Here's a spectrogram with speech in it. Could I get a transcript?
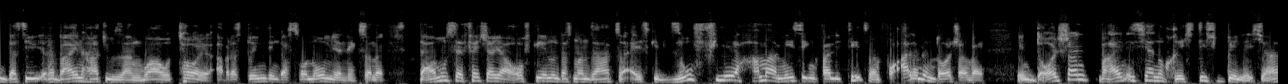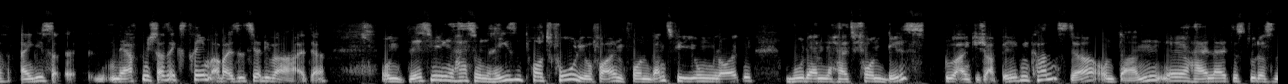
dass die ihre Wein-Hard-User sagen, wow, toll, aber das bringt den Gastronomen ja nichts, sondern da muss der Fächer ja aufgehen und dass man sagt, so, ey, es gibt so viel hammermäßigen Qualitätswein, vor allem in Deutschland, weil in Deutschland Wein ist ja noch richtig billig, ja. Eigentlich ist, äh, nervt mich das extrem, aber es ist ja die Wahrheit, ja. Und deswegen hast du ein riesen Portfolio, vor allem von ganz vielen jungen Leuten, wo dann halt von bis du eigentlich abbilden kannst, ja, und dann äh, highlightest du das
